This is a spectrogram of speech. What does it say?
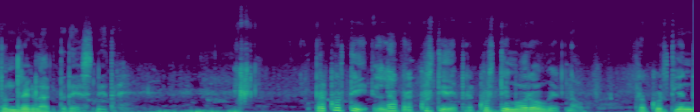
ತೊಂದರೆಗಳಾಗ್ತದೆ ಸ್ನೇಹಿತರೆ. ಪ್ರಕೃತಿ, ಎಲ್ಲ ಪ್ರಕೃತಿ ಇದೆ. ಪ್ರಕೃತಿ ಮೋರ ಹೋಗ್ಬೇಕು ನಾವು. ಪ್ರಕೃತಿಯಿಂದ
